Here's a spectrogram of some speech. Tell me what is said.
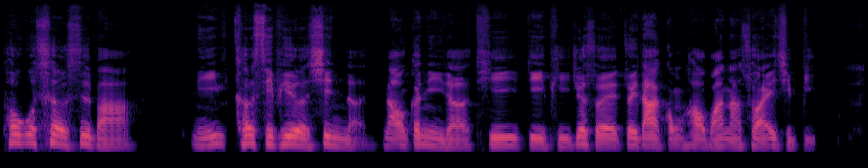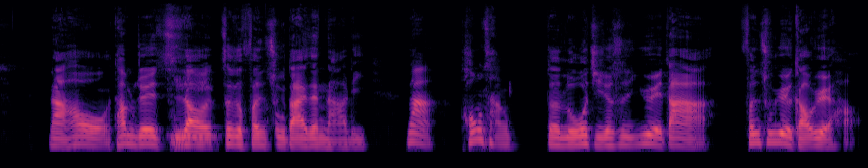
透过测试把你一颗 CPU 的性能，然后跟你的 TDP 就所谓最大功耗把它拿出来一起比，然后他们就会知道这个分数大概在哪里。那通常的逻辑就是越大分数越高越好。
